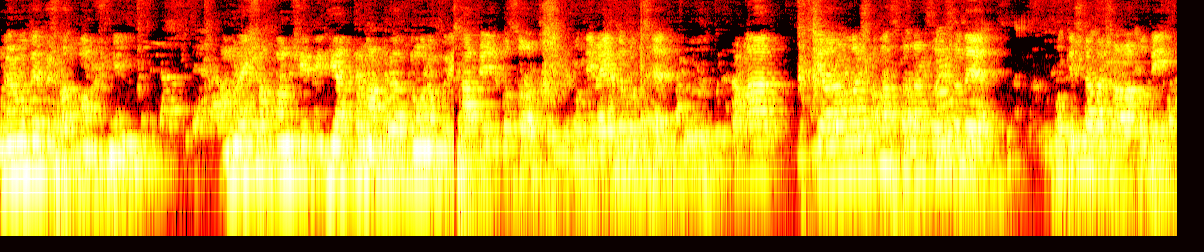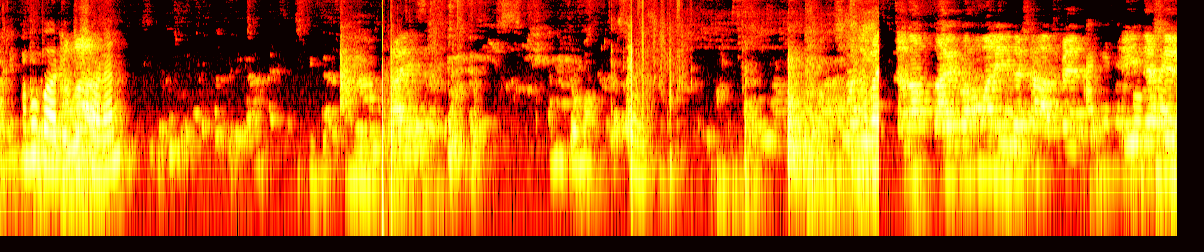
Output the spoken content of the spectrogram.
ওনার মধ্যে একটা সৎ মানুষ নেই। আমরা এই সৎ মানুষের বিধি আত্মার মাত্রা কামনা করি। ছাব্বিশ বছর অতিবাহিত করছেন। আমার জিয়া রহমান সমাজ কল্যাণ পরিষদের প্রতিষ্ঠাতা সভাপতি আপু পাউডার একটু সরান জনাব তারেক রহমান এই দেশের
